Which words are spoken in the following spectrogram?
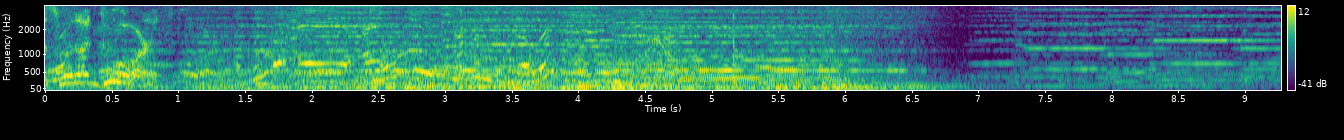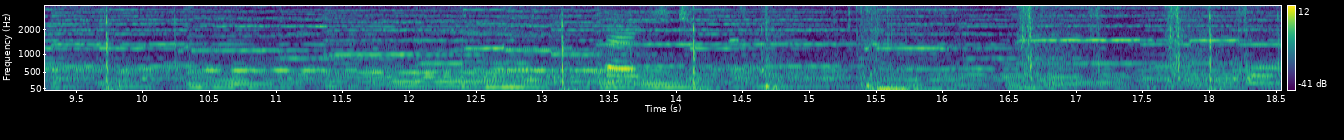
mess with a dwarf. Uh, I, I always summon the ballistas in five, so... Verge chest. Yeah.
